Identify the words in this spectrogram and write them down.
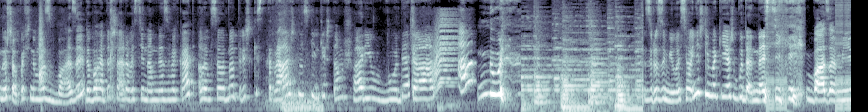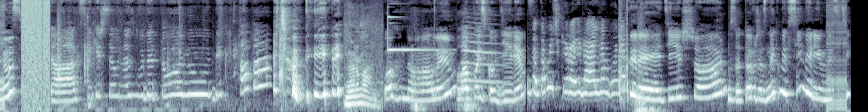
Ну що, почнемо з бази. До багатошаровості нам не звикати, але все одно трішки страшно, скільки ж там шарів буде. Так, а нуль. Зрозуміло, сьогоднішній макіяж буде не стійкий. База мінус. Так, скільки ж це у нас буде тону? Дик. Опа! Чотири. Нормально. Погнали. Лаписько в ділі. Третій шар. Зато вже зникли всі нерівності.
